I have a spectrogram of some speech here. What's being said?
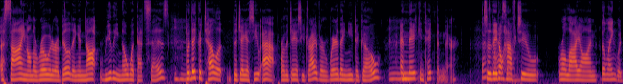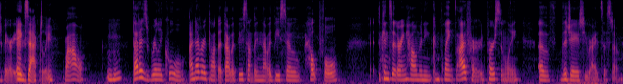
a sign on the road or a building and not really know what that says, but they could tell the JSU app or the JSU driver where they need to go and they can take them there. That's so they don't have to rely on The language barrier. exactly. Wow. hmm That is really cool. I never thought that that would be something that would be so helpful, considering how many complaints I've heard personally of the JSU ride system.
